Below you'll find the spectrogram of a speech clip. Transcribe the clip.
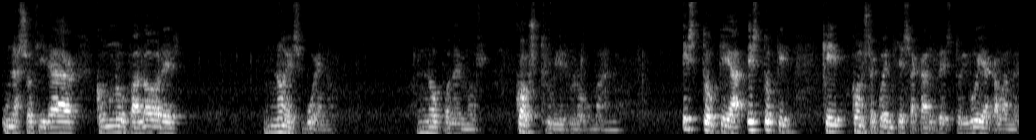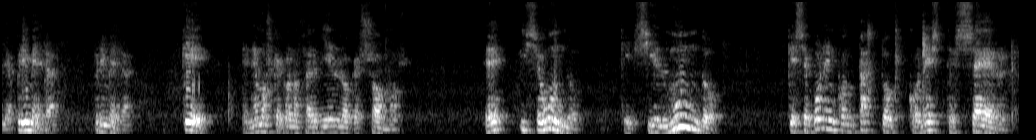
una sociedad con unos valores, no es bueno. No podemos construir lo humano. ¿Esto qué, esto qué, qué consecuencias sacar de esto? Y voy acabando ya. Primera, primera, que tenemos que conocer bien lo que somos. ¿eh? Y segundo, que si el mundo que se pone en contacto con este ser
